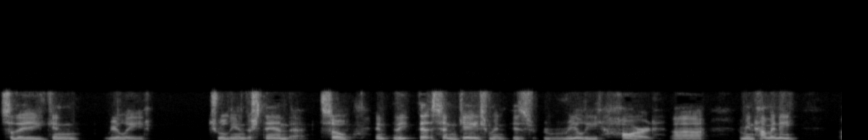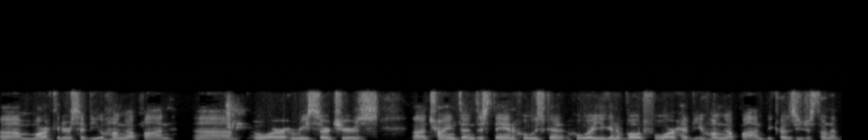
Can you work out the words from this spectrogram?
so they can really truly understand that. So, and the, this engagement is really hard. Uh, I mean, how many uh, marketers have you hung up on uh, or researchers uh, trying to understand who's going who are you going to vote for have you hung up on because you just don't have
